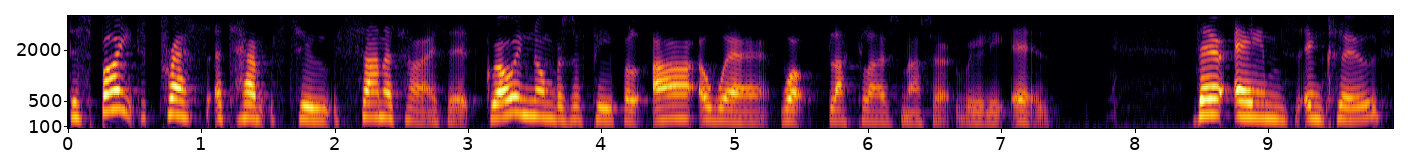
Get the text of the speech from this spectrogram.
Despite press attempts to sanitise it, growing numbers of people are aware what Black Lives Matter really is. Their aims include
